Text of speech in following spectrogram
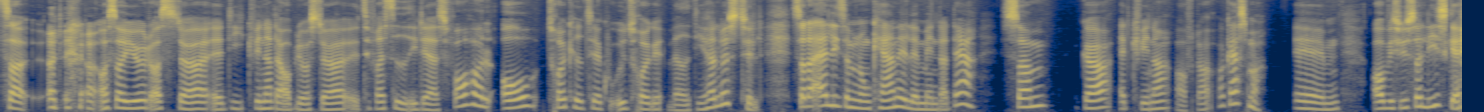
så, og, og så i øvrigt også større, øh, de kvinder, der oplever større øh, tilfredshed i deres forhold, og tryghed til at kunne udtrykke, hvad de har lyst til. Så der er ligesom nogle kerneelementer der, som gør, at kvinder ofte orgasmer. Øhm, og hvis vi så lige skal,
